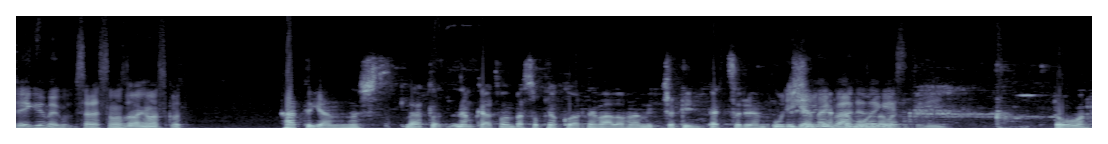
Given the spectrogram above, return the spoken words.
Végül meg szereztem az aranymaszkot. Hát igen, most hogy nem kellett volna beszopni a karnevála, hanem itt csak így egyszerűen úgy is Igen, nyerte megválni az meg- így. Jó van,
